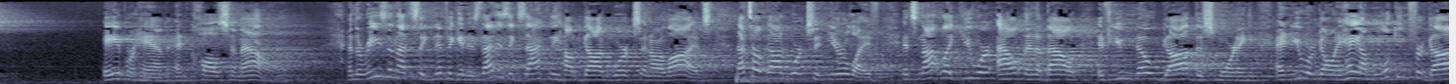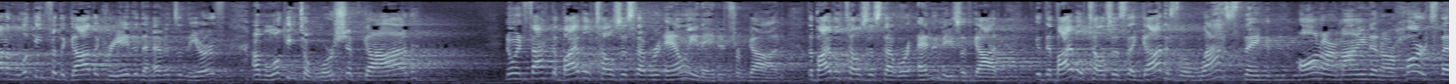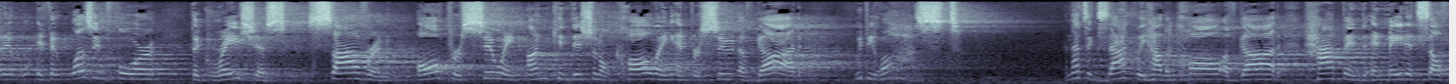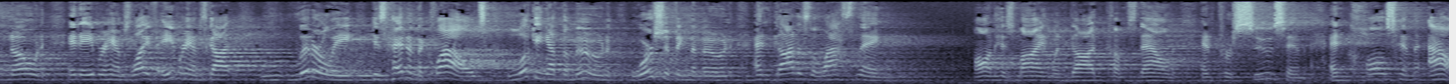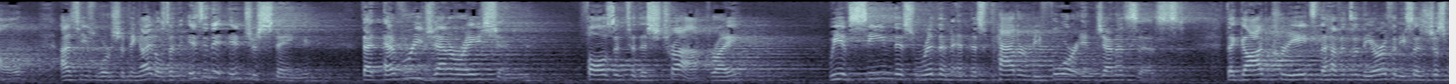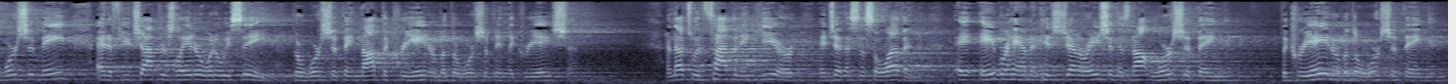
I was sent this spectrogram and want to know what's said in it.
Abraham and calls him out. And the reason that's significant is that is exactly how God works in our lives. That's how God works in your life. It's not like you were out and about. If you know God this morning and you were going, hey, I'm looking for God, I'm looking for the God that created the heavens and the earth, I'm looking to worship God. No, in fact, the Bible tells us that we're alienated from God. The Bible tells us that we're enemies of God. The Bible tells us that God is the last thing on our mind and our hearts, that it, if it wasn't for the gracious, sovereign, all pursuing, unconditional calling and pursuit of God, we'd be lost. And that's exactly how the call of God happened and made itself known in Abraham's life. Abraham's got literally his head in the clouds, looking at the moon, worshiping the moon, and God is the last thing on his mind when God comes down and pursues him and calls him out as he's worshiping idols. And isn't it interesting that every generation falls into this trap, right? We have seen this rhythm and this pattern before in Genesis. That God creates the heavens and the earth and He says, just worship me. And a few chapters later, what do we see? They're worshiping not the Creator, but they're worshiping the creation. And that's what's happening here in Genesis 11. A- Abraham and his generation is not worshiping the Creator, but they're worshiping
